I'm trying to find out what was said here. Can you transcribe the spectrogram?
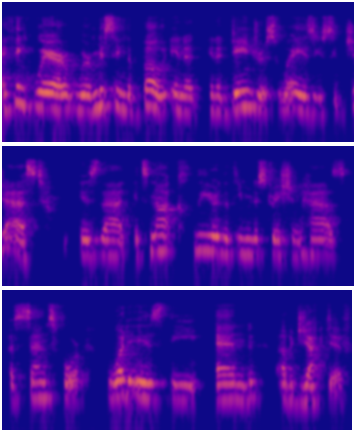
I think where we're missing the boat in a, in a dangerous way, as you suggest, is that it's not clear that the administration has a sense for what is the end objective.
